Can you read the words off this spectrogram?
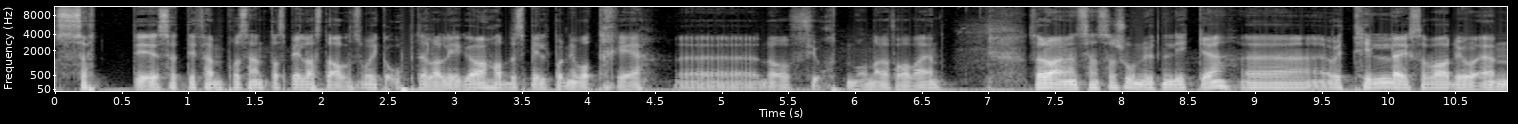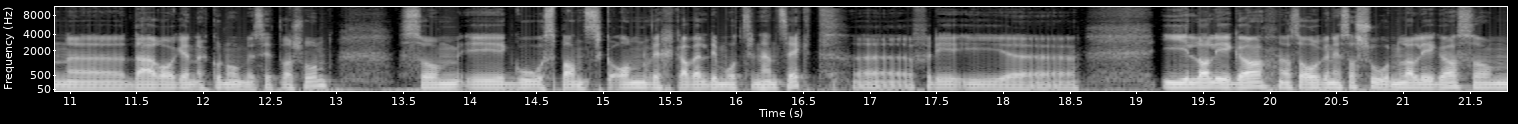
70-75 av spillerstallen som rykka opp til La Liga, hadde spilt på nivå 3 eh, da 14 måneder i forveien. Så det var jo en sensasjon uten like. Eh, og I tillegg så var det jo en, eh, der òg en økonomisk situasjon som i god spansk ånd virka veldig mot sin hensikt. Eh, fordi i, i La Liga, altså organisasjonen La Liga, som,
